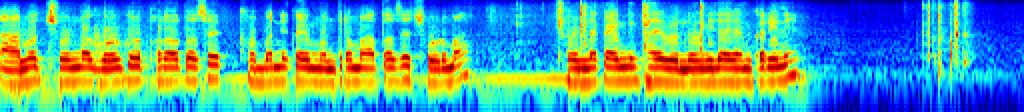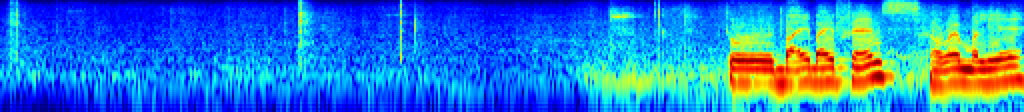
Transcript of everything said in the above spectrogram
આનો છોડના ગોળ ગોળ ફરાવતો છે ખબર નહીં કઈ મંત્રમાં આવતા છે છોડમાં. છોડને કઈ નહીં થાય લોંગી જાય એમ કરીને. તો બાય બાય ફ્રેન્ડ્સ હવે મળીએ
